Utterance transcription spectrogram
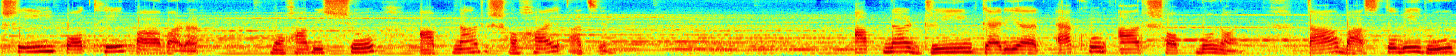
সেই পথে পা বাড়ান। মহাবিশ্ব আপনার সহায় আছেন। আপনার ড্রিম ক্যারিয়ার এখন আর স্বপ্ন নয়, তা বাস্তবে রূপ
